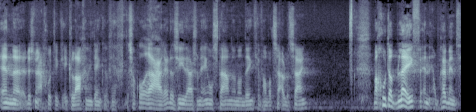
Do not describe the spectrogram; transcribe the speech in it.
En uh, dus nou ja, goed, ik, ik lach en ik denk, ja, dat is ook wel raar hè. Dan zie je daar zo'n engel staan en dan denk je van, wat zou dat zijn? Maar goed, dat bleef. En op een gegeven moment,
